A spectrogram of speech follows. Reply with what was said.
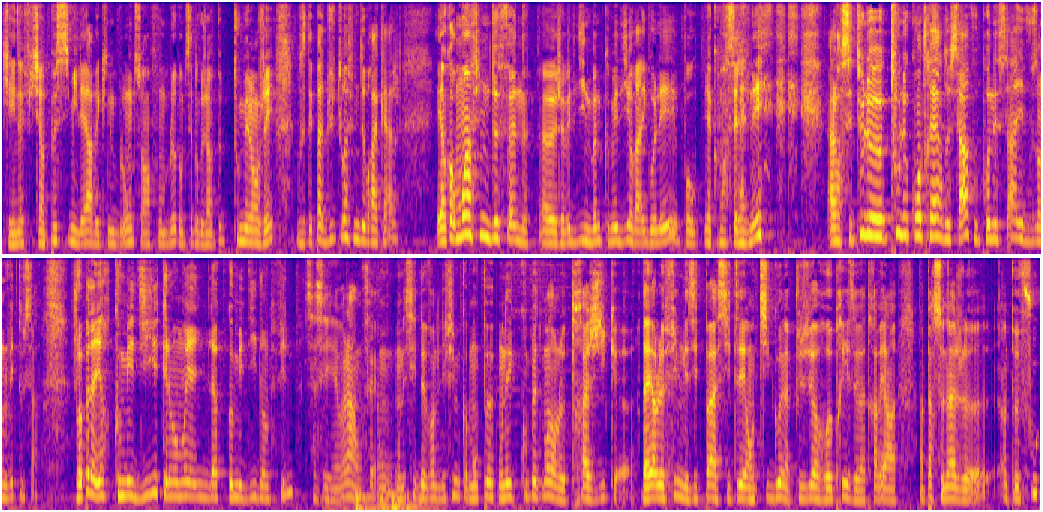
qui a une affiche un peu similaire avec une blonde sur un fond bleu comme ça, donc j'ai un peu tout mélangé. Donc c'était pas du tout un film de braquage. Et encore moins un film de fun. Euh, J'avais dit une bonne comédie, on va rigoler pour bien commencer l'année. Alors c'est tout le, tout le contraire de ça. Vous prenez ça et vous enlevez tout ça. Je vois pas d'ailleurs comédie. À quel moment il y a de la comédie dans le film? Ça c'est voilà, on fait, on, essaie de vendre les films comme on peut. On est complètement dans le tragique. euh. D'ailleurs le film n'hésite pas à citer Antigone à plusieurs reprises euh, à travers un, un personnage un peu fou.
